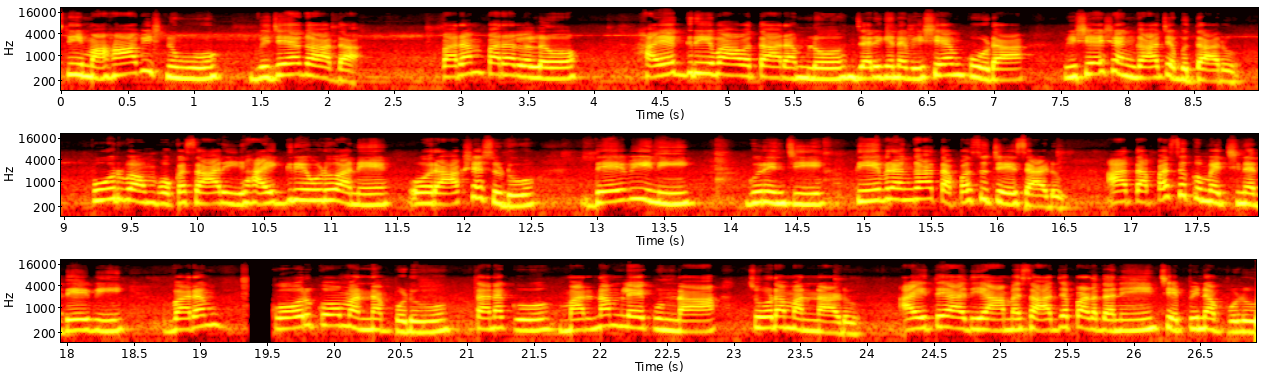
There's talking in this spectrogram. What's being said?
శ్రీ మహావిష్ణువు విజయగాథ. పరంపరలలో హయగ్రీవావతారంలో జరిగిన విషయం కూడా విశేషంగా చెబుతారు. పూర్వం ఒకసారి హయగ్రీవుడు అనే ఓ రాక్షసుడు దేవిని గురించి తీవ్రంగా తపస్సు చేశాడు. ఆ తపస్సుకు మెచ్చిన దేవి వరం కోరుకోమన్నప్పుడు తనకు మరణం లేకుండా చూడమన్నాడు. అయితే అది ఆమె సాధ్యపడదని చెప్పినప్పుడు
